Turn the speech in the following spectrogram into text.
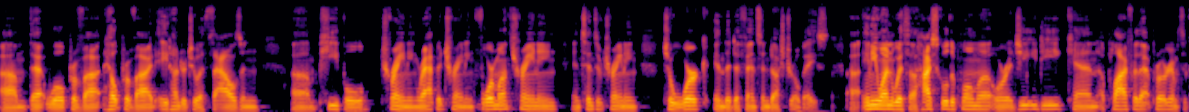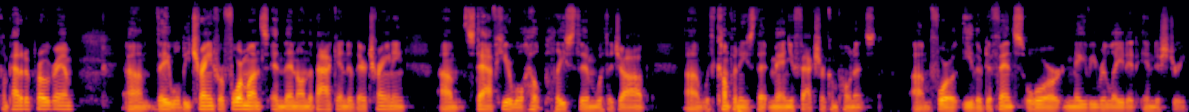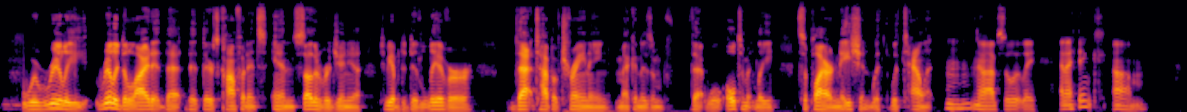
um, that will provide help provide 800 to 1,000 um, people training, rapid training, four month training, intensive training to work in the defense industrial base. Uh, anyone with a high school diploma or a GED can apply for that program. It's a competitive program. Um, they will be trained for four months, and then on the back end of their training, um, staff here will help place them with a job um, with companies that manufacture components um, for either defense or Navy related industry. We're really, really delighted that, that there's confidence in Southern Virginia to be able to deliver that type of training mechanism that will ultimately supply our nation with, with talent. Mm-hmm. No, absolutely. And I think, um,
